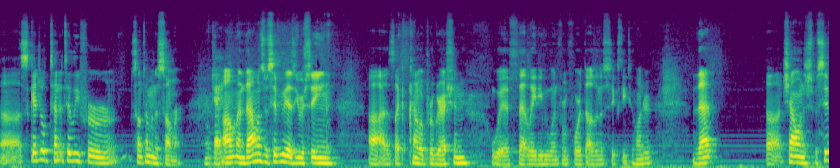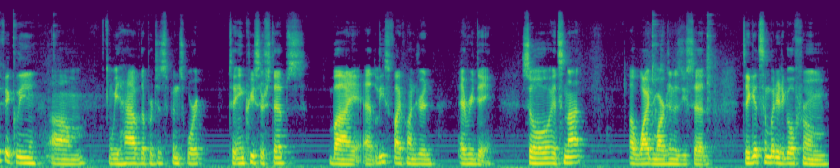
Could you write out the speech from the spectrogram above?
uh, scheduled tentatively for sometime in the summer. Okay. Um, and that one specifically, as you were saying, uh, is like kind of a progression with that lady who went from 4,000 to 6,200. That uh, challenge specifically, um, we have the participants work to increase their steps by at least 500 every day. So it's not a wide margin, as you said. To get somebody to go from,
